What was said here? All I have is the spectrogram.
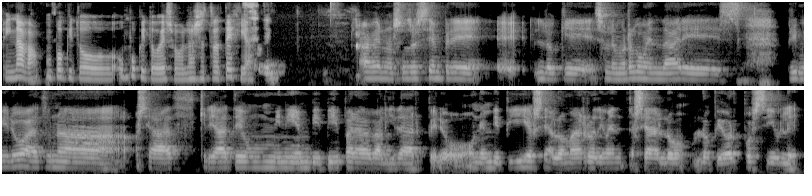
y nada, un poquito, un poquito eso, las estrategias. A ver, nosotros siempre eh, lo que solemos recomendar es primero haz una, o sea, haz, créate un mini MVP para validar, pero un MVP, o sea, lo más rudimentario, o sea, lo, lo, peor posible.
